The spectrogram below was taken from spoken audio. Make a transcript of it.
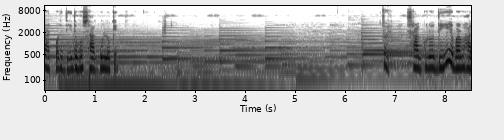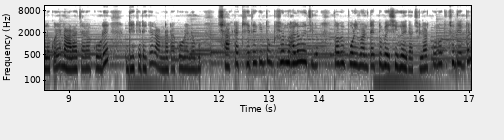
তারপরে দিয়ে দেবো শাকগুলোকে। শাকগুলো দিয়ে এবার ভালো করে নাড়াচাড়া করে ঢেকে ঢেকে রান্নাটা করে নেব। শাকটা খেতে কিন্তু ভীষণ ভালো হয়েছিল, তবে পরিমাণটা একটু বেশি হয়ে গেছিল। আর কোনো কিছু দেখবেন,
